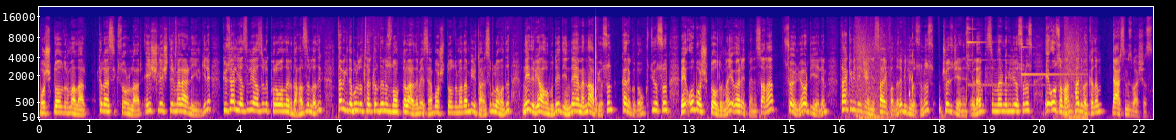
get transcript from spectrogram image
boşluk doldurmalar, klasik sorular, eşleştirmelerle ilgili güzel yazılı hazırlık provaları da hazırladık. Tabii ki de burada takıldığınız noktalarda mesela boşluk doldurmadan bir tanesi bulamadın. Nedir yahu bu dediğinde hemen ne yapıyorsun? Karekoda okutuyorsun ve o boşluk doldurmayı öğretmeni sana söylüyor diyelim. Takip edeceğiniz sayfaları biliyorsunuz. Çözeceğiniz ödev kısımlarını biliyorsunuz. E o zaman hadi bakalım dersimiz başlasın.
